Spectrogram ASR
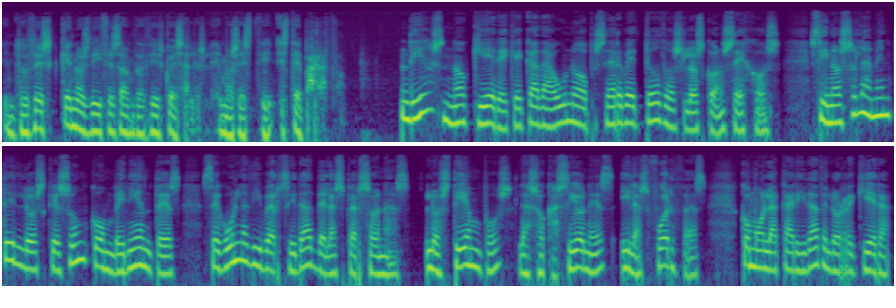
Entonces, ¿qué nos dice San Francisco de Sales? Leemos este, este párrafo. Dios no quiere que cada uno observe todos los consejos, sino solamente los que son convenientes según la diversidad de las personas, los tiempos, las ocasiones y las fuerzas, como la caridad lo requiera,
